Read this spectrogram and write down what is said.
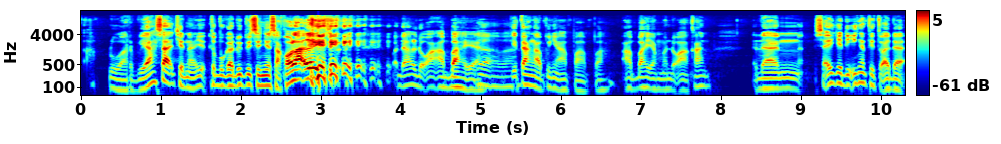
ah, luar biasa cina ya tebuga duit isinya sekolah euy. padahal doa abah ya kita nggak punya apa-apa abah yang mendoakan dan saya jadi ingat itu ada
